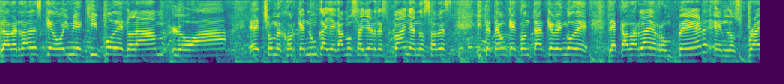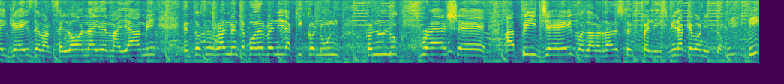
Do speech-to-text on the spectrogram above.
La verdad es que hoy mi equipo de glam lo ha hecho mejor que nunca. Llegamos ayer de España, no sabes, y te tengo que contar que vengo de, de acabarla de romper en los Pride Gays de Barcelona y de Miami. Entonces realmente poder venir aquí con un, con un look fresh eh, a PJ, pues la verdad estoy feliz. Mira qué bonito. Vi,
